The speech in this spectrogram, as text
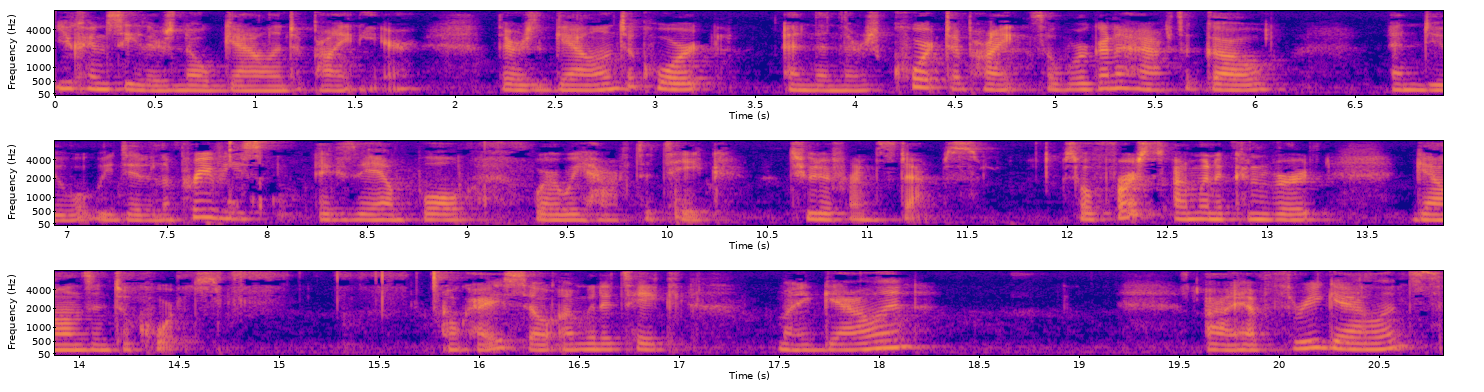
you can see there's no gallon to pint here. There's gallon to quart, and then there's quart to pint. So we're gonna have to go and do what we did in the previous example where we have to take two different steps. So first I'm gonna convert gallons into quarts. Okay, so I'm gonna take my gallon, I have three gallons,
